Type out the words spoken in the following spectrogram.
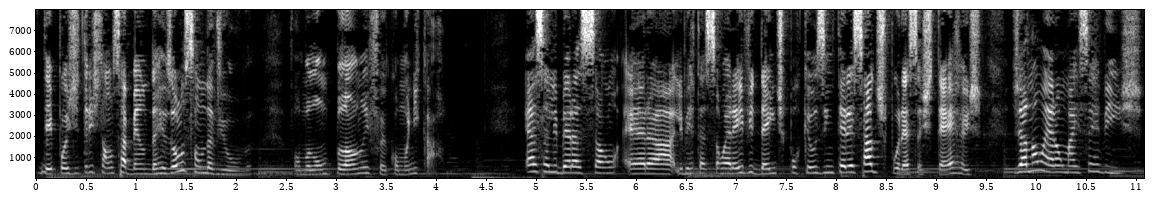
depois de Tristão sabendo da resolução da viúva, formulou um plano e foi comunicá-lo. Essa liberação era, libertação era evidente porque os interessados por essas terras já não eram mais servis.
